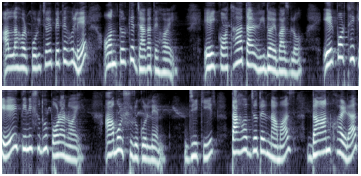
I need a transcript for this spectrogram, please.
আল্লাহর পরিচয় পেতে হলে অন্তরকে জাগাতে হয়। এই কথা তার হৃদয়ে বাজল। এরপর থেকে তিনি শুধু পড়া নয়, আমল শুরু করলেন। জিকির তাহজ্জতের নামাজ, দান, খয়রাত,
